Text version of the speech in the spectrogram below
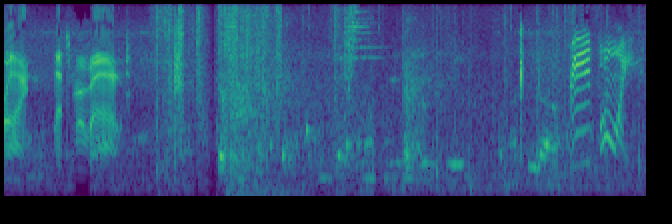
right, let's move out. B point.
